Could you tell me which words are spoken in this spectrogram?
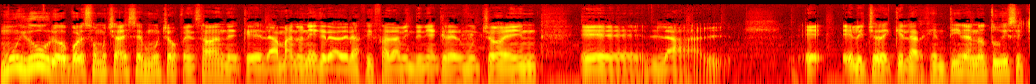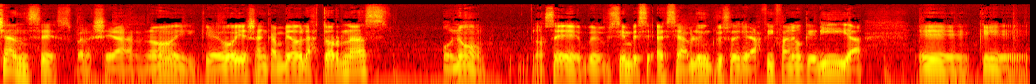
muy duro, por eso muchas veces muchos pensaban de que la mano negra de la FIFA también tenía que ver mucho en eh, la, eh, el hecho de que la Argentina no tuviese chances para llegar, ¿no? Y que hoy hayan cambiado las tornas o no. No sé, siempre se, se habló incluso de que la FIFA no quería eh, que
